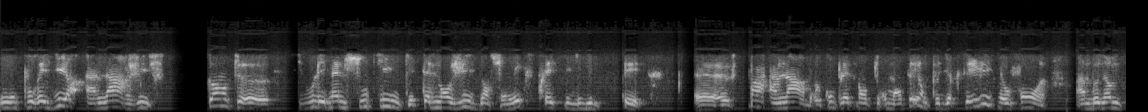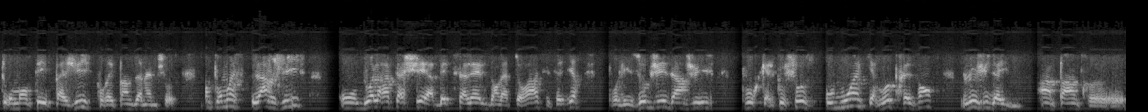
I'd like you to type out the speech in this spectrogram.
on pourrait dire un art juif. Quand, euh, si vous voulez, même Soutine, qui est tellement juif dans son expressivité, euh, peint un arbre complètement tourmenté, on peut dire que c'est juif, mais au fond, un bonhomme tourmenté, pas juif, pourrait peindre la même chose. Donc pour moi, l'art juif, on doit le rattacher à Betzalel dans la Torah, c'est-à-dire pour les objets d'art juif, pour quelque chose au moins qui représente le judaïsme. Un peintre, euh,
